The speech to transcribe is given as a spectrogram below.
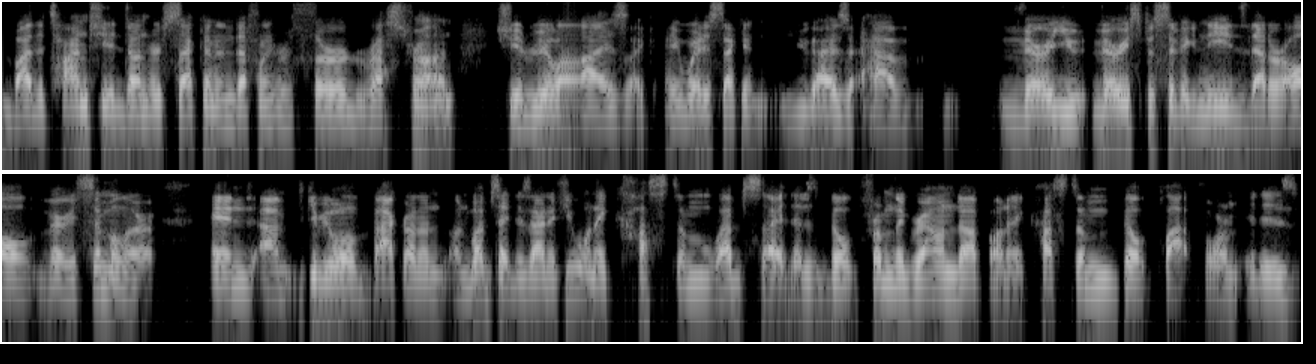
by the time she had done her second and definitely her third restaurant, she had realized, like, hey, wait a second, you guys have very very specific needs that are all very similar and um, to give you a little background on, on website design, if you want a custom website that is built from the ground up on a custom built platform, it is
